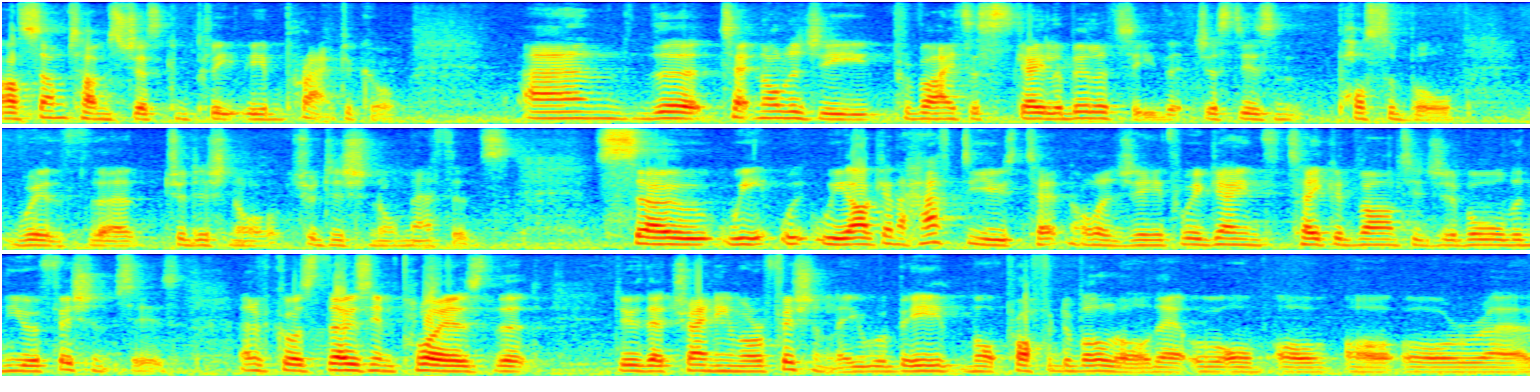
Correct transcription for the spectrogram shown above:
are sometimes just completely impractical. And the technology provides a scalability that just isn't possible with uh, traditional, traditional methods. So we, we are going to have to use technology if we're going to take advantage of all the new efficiencies. And of course, those employers that do their training more efficiently will be more profitable or, or, or, or, or uh,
